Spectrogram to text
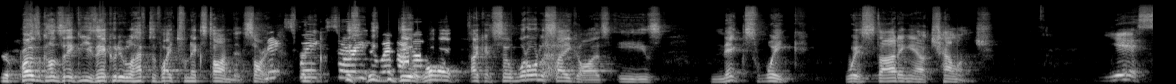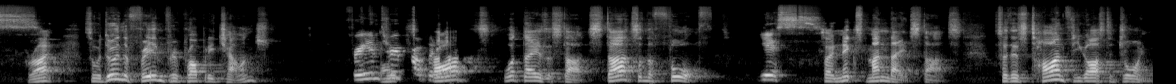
the pros and cons of equity will have to wait till next time. Then, sorry. Next week, sorry. This, whoever. okay, so what I want to say, guys, is next week we're starting our challenge. Yes. Right. So we're doing the Freedom Through Property Challenge. Freedom Through Property. Starts, what day does it start? Starts on the fourth. Yes. So next Monday it starts. So there's time for you guys to join.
